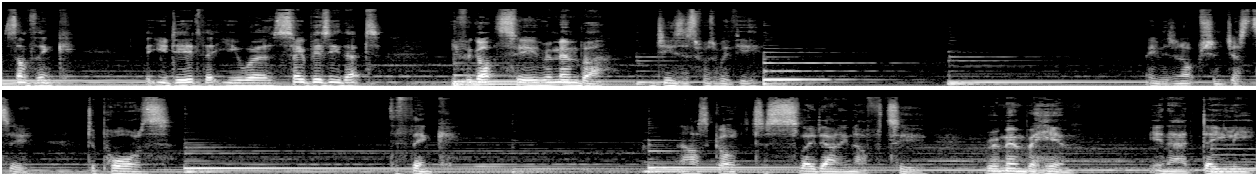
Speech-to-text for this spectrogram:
something that you did that you were so busy that you forgot to remember Jesus was with you. An option just to to pause, to think, and ask God to slow down enough to remember Him in our daily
